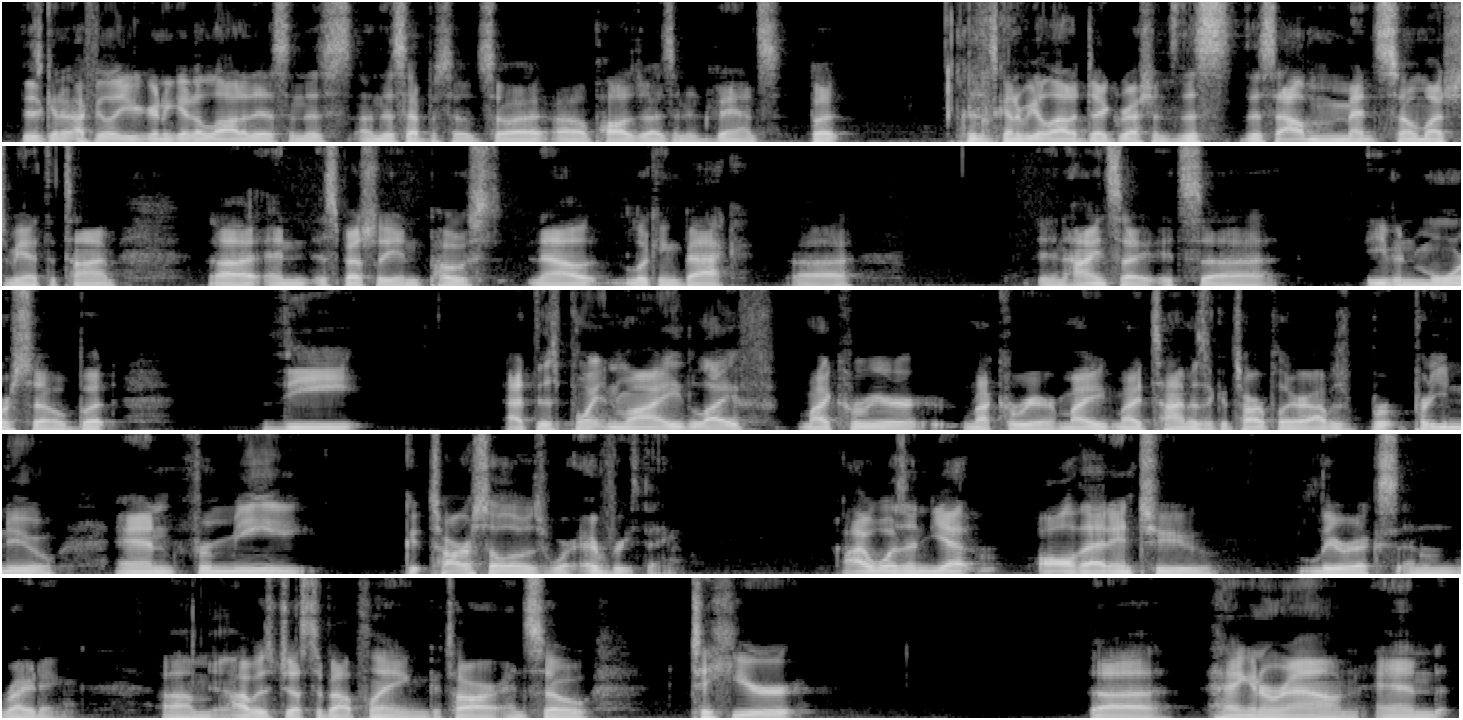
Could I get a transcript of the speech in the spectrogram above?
There's gonna. I feel like you're gonna get a lot of this in this on this episode, so I, I apologize in advance, but because it's gonna be a lot of digressions. This this album meant so much to me at the time, uh, and especially in post. Now looking back, uh, in hindsight, it's uh, even more so. But the at this point in my life, my career, my career, my my time as a guitar player, I was br- pretty new, and for me, guitar solos were everything. I wasn't yet all that into lyrics and writing. Um, I was just about playing guitar, and so to hear uh, hanging around and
